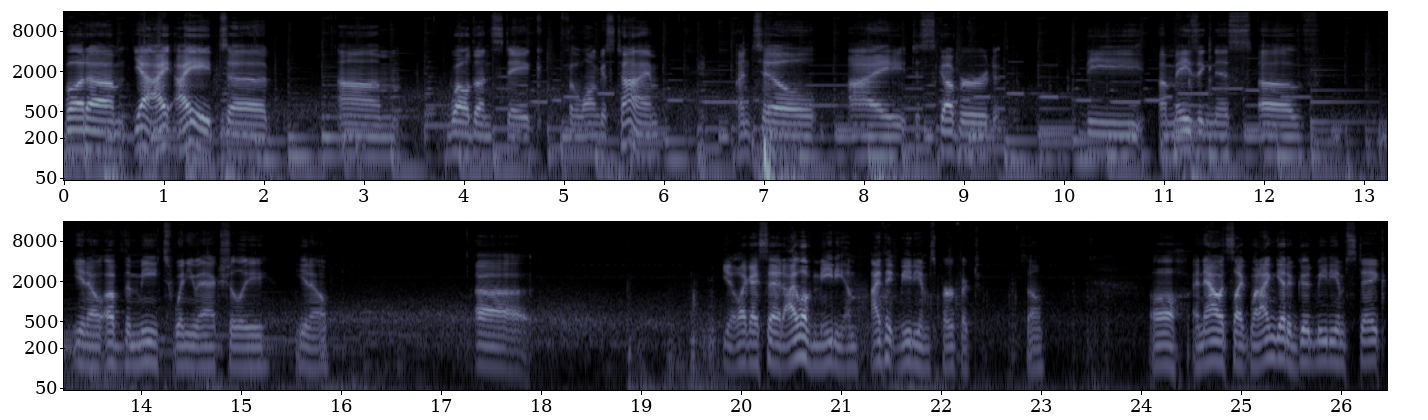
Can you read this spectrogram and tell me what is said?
But um, yeah, I, I ate uh, um, well done steak for the longest time until I discovered the amazingness of you know of the meat when you actually you know uh yeah like I said I love medium. I think medium's perfect so. Oh and now it's like when I can get a good medium steak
